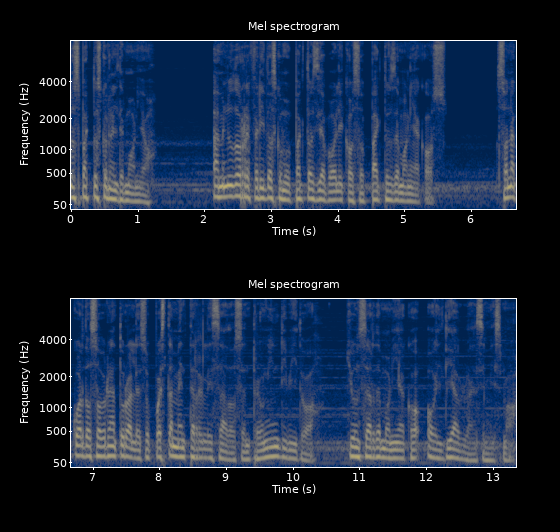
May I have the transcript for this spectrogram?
Los pactos con el demonio, a menudo referidos como pactos diabólicos o pactos demoníacos, son acuerdos sobrenaturales supuestamente realizados entre un individuo y un ser demoníaco o el diablo en sí mismo.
